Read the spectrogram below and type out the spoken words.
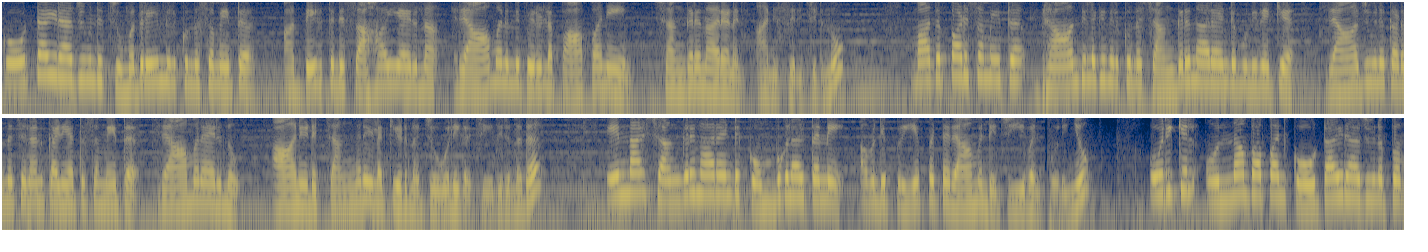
കോട്ടായി രാജുവിന്റെ ചുമതലയിൽ നിൽക്കുന്ന സമയത്ത് അദ്ദേഹത്തിന്റെ സഹായിയായിരുന്ന രാമൻ എന്ന പേരുള്ള പാപ്പാനെയും ശങ്കരനാരായണൻ അനുസരിച്ചിരുന്നു. മതപ്പാട് സമയത്ത് ഭ്രാന്തിളകി നിൽക്കുന്ന ശങ്കരനാരായണന്റെ മുന്നിലേക്ക് രാജുവിന് കടന്നു ചെല്ലാൻ കഴിയാത്ത സമയത്ത് രാമനായിരുന്നു ആനയുടെ ചങ്ങര ഇളക്കിയിടുന്ന ജോലികൾ ചെയ്തിരുന്നത്. എന്നാൽ ശങ്കരനാരായണന്റെ കൊമ്പുകളാൽ തന്നെ അവന്റെ പ്രിയപ്പെട്ട രാമന്റെ ജീവൻ പൊരിഞ്ഞു ഒരിക്കൽ ഒന്നാം പാപ്പാൻ കോട്ടായി രാജുവിനൊപ്പം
